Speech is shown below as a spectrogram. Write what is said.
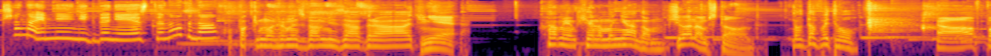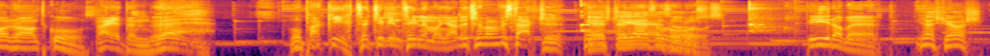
Przynajmniej nigdy nie jest nudno. Chłopaki, możemy z wami zagrać? Nie. Chamiam się lemoniadą. Sionam stąd. No dawaj to. O, w porządku. A jeden. Chłopaki, chcecie więcej lemoniady, czy wam wystarczy? Jeszcze jest urósł. Pij, Robert. Już, już.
